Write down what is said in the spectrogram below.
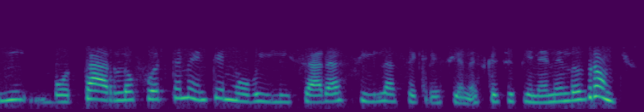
y botarlo fuertemente, movilizar así las secreciones que se tienen en los bronquios.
